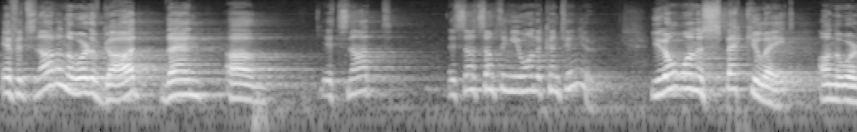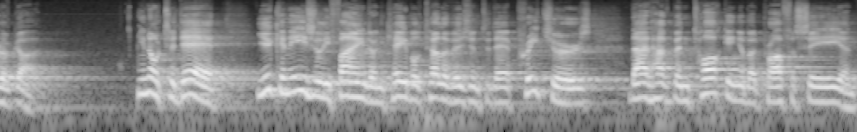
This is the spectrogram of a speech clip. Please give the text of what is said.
If it's not in the Word of God, then um, it's, not, it's not something you want to continue. You don't want to speculate on the Word of God. You know, today, you can easily find on cable television today preachers that have been talking about prophecy and,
